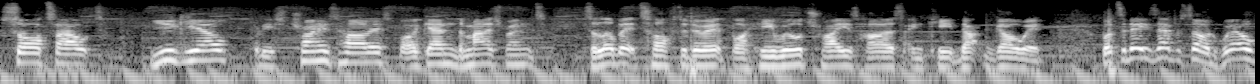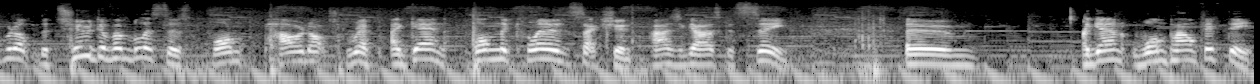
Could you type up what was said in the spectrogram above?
sort out Yu-Gi-Oh! But he's trying his hardest, but again, the management, it's a little bit tough to do it, but he will try his hardest and keep that going. But today's episode, we open up the two different blisters from Paradox Rift. Again, from the clearance section, as you guys can see. Um, again, £1.50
